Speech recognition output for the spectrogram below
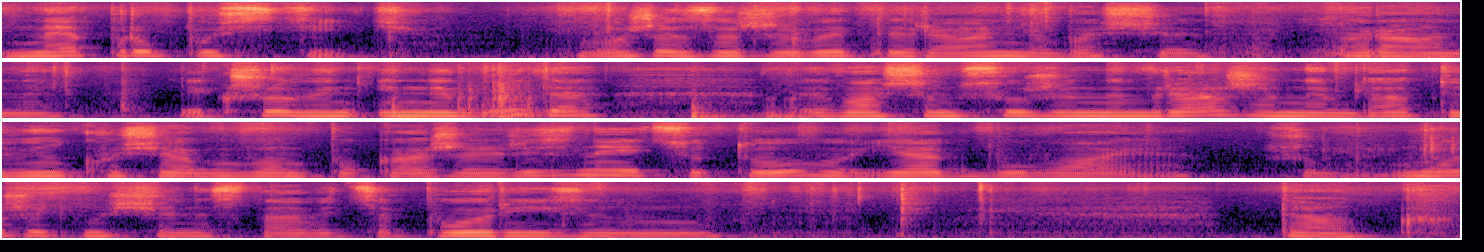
Не пропустіть. Може заживити реально ваші рани. Якщо він і не буде вашим суженим ряженим, да, то він хоча б вам покаже різницю того, як буває. Що можуть мужчини ставитися по-різному. Так.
